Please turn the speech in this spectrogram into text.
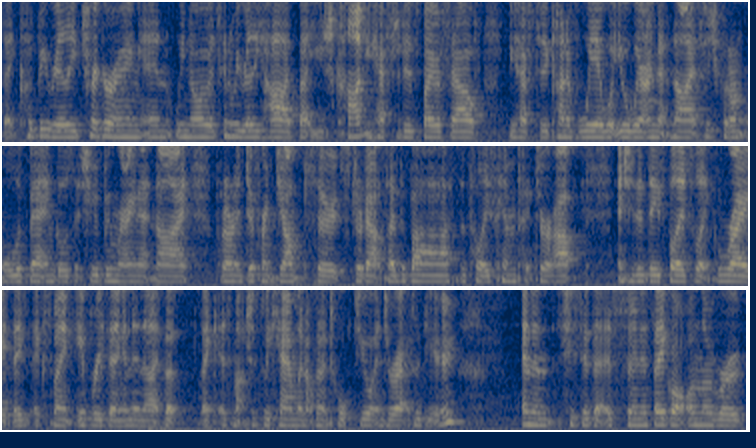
that could be really triggering and we know it's gonna be really hard, but you just can't, you have to do this by yourself. You have to kind of wear what you're wearing that night. So she put on all the bangles that she had been wearing that night, put on a different jumpsuit, stood outside the bar, the police came and picked her up. And she said these police were like, great. They explained everything, and then they're like, but like as much as we can, we're not going to talk to you or interact with you. And then she said that as soon as they got on the route,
